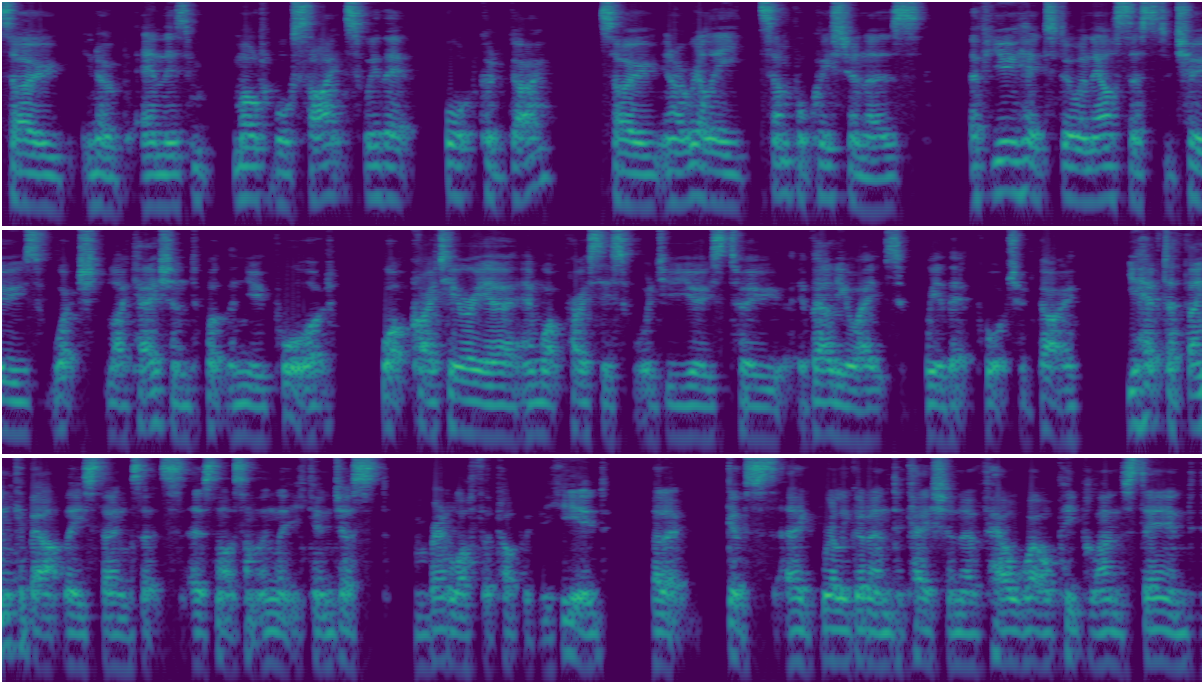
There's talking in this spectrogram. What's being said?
So, you know, and there's multiple sites where that port could go. So, you know, really simple question is if you had to do analysis to choose which location to put the new port, what criteria and what process would you use to evaluate where that port should go? You have to think about these things. It's it's not something that you can just rattle off the top of your head, but it gives a really good indication of how well people understand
